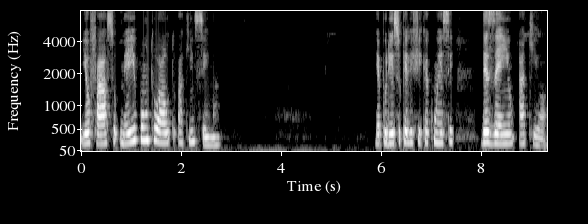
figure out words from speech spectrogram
E eu faço meio ponto alto aqui em cima. E é por isso que ele fica com esse desenho aqui, ó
